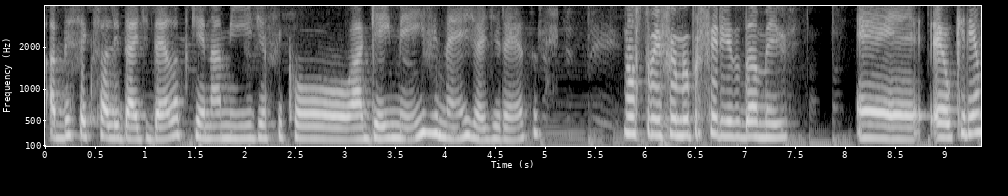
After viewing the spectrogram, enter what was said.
a bissexualidade dela, porque na mídia ficou a gay Maeve, né? Já direto. Nossa, também foi o meu preferido da Maeve. É, eu queria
